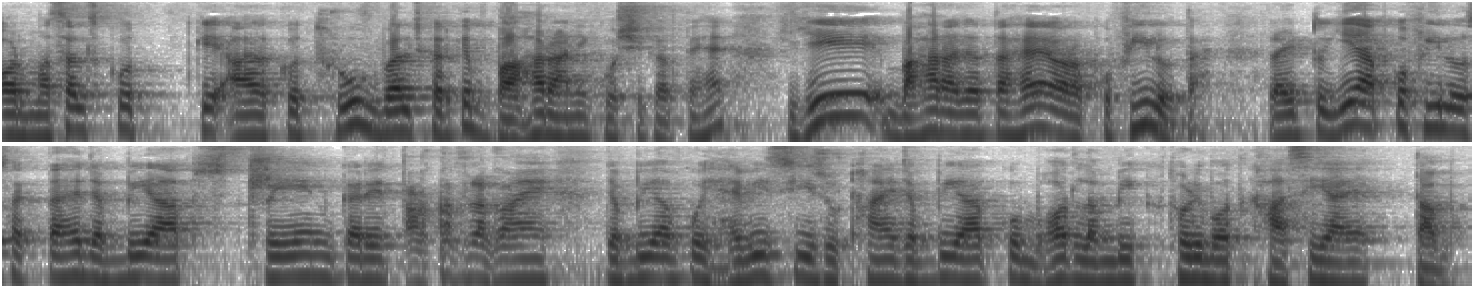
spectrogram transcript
और मसल्स को के आ, को थ्रू बल्ज करके बाहर आने की कोशिश करते हैं। ये बाहर आ जाता है और आपको फील होता है राइट तो ये आपको फील हो सकता है जब भी आप स्ट्रेन करें ताकत लगाएँ जब भी आप कोई हैवी चीज़ उठाएँ जब भी आपको बहुत लंबी थोड़ी बहुत खांसी आए तब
